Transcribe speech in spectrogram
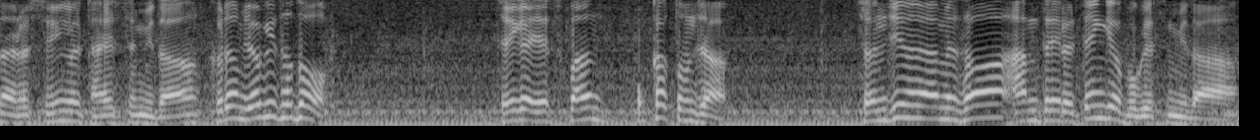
날을 스윙을 다 했습니다. 그럼 여기서도 저희가 예습한 복각 동작 전진을 하면서 암대를 당겨 보겠습니다.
